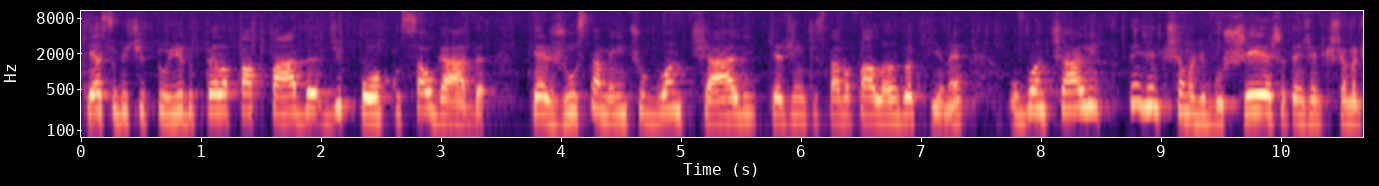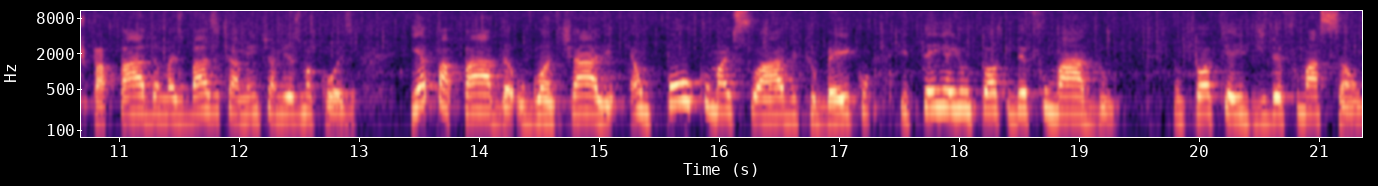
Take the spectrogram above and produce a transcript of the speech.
que é substituído pela papada de porco salgada, que é justamente o guanciale que a gente estava falando aqui, né? O guanciale tem gente que chama de bochecha, tem gente que chama de papada, mas basicamente é a mesma coisa. E a papada, o guanciale, é um pouco mais suave que o bacon e tem aí um toque defumado, um toque aí de defumação.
